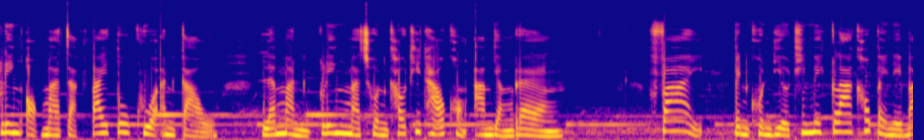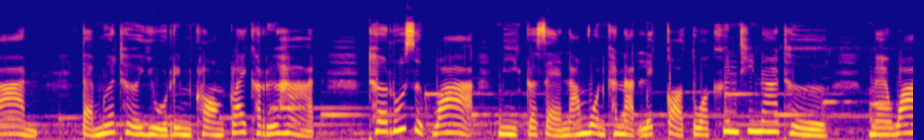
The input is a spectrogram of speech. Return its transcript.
กลิ้งออกมาจากใต้ตู้ครัวอันเก่า และมันกลิ้งมาชนเข้าที่เท้าของอาร์มอย่างแรง ฝ้ายเป็นคนเดียวที่ไม่กล้าเข้าไปในบ้าน แต่เมื่อเธออยู่ริมคลองใกล้คฤหาสน์เธอรู้สึกว่ามีกระแสน้ำวนขนาดเล็กก่อตัวขึ้นที่หน้าเธอ แม้ว่า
